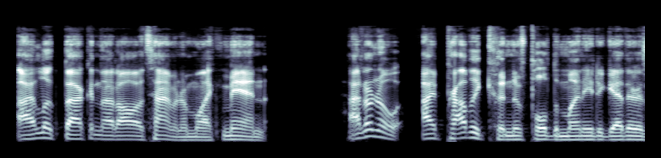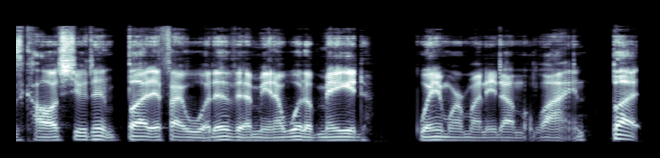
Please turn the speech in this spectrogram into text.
I look back on that all the time, and I'm like, man, I don't know. I probably couldn't have pulled the money together as a college student, but if I would have, I mean, I would have made way more money down the line. But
